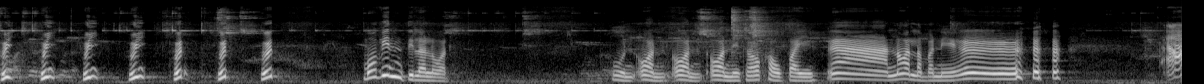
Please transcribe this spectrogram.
เฮ้ยเฮ้ยเฮ้ยเฮ้ยฮึดฮึดฮึดโมวินติละหลอดโหนอ่อนอ่อนอ่อนให้เขาเข้าไปอ่านอนละบันนี้เออ อ่า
